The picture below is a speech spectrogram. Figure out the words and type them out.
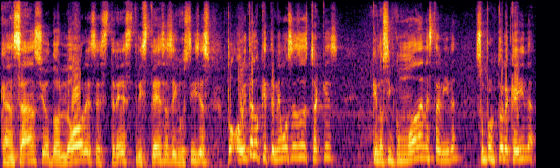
cansancio, dolores, estrés, tristezas, injusticias. To- ahorita lo que tenemos esos achaques que nos incomodan en esta vida son producto de la caída.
